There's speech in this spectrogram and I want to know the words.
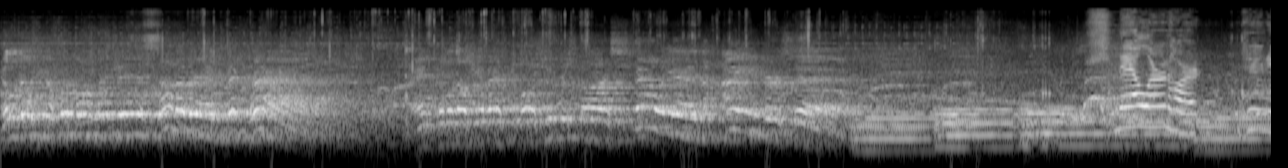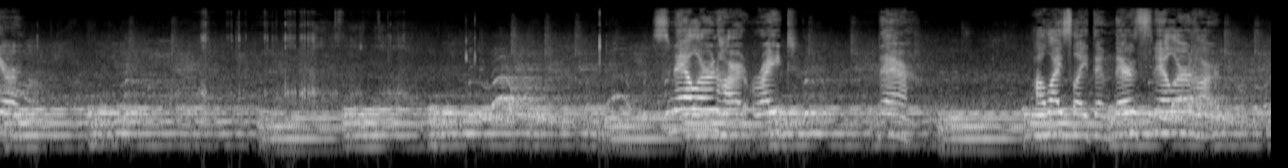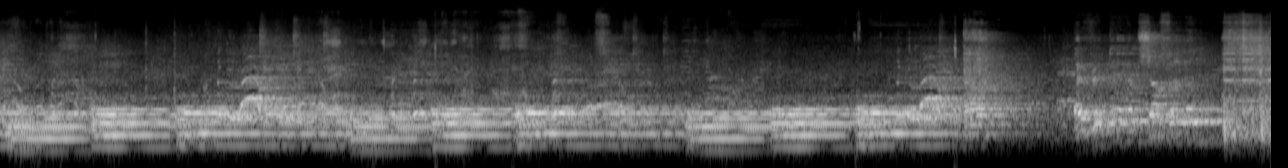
Philadelphia football legend Donovan McBride. And Philadelphia basketball superstar Stallion Iverson. Snail Earnhardt Jr. Snail Earnhardt right there. I'll isolate them. There's Dale Earnhardt. Every day I'm shuffling.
